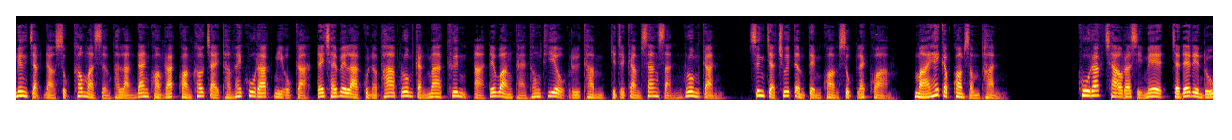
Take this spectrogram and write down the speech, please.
เนื่องจากดาวศุกร์เข้ามาเสริมพลังด้านความรักความเข้าใจทำให้คู่รักมีโอกาสได้ใช้เวลาคุณภาพร่วมกันมากขึ้น อาจได้วางแผนท่องเที่ยวหรือทำกิจกรรมสร้างสรรค์ร่วมกัน ซึ่งจะช่วยเติมเต็มความสุขและความ หมายให้กับความสัมพันธ์ คู่รักชาวราศีเมษจะได้เรียนรู้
